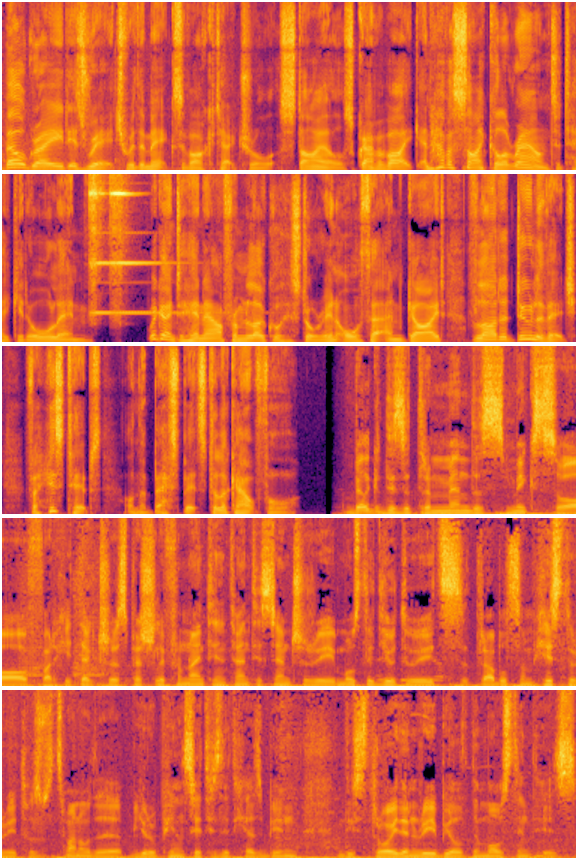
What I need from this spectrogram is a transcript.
Belgrade is rich with a mix of architectural styles. Grab a bike and have a cycle around to take it all in. We're going to hear now from local historian, author, and guide Vlada Dulović for his tips on the best bits to look out for. Belgrade is a tremendous mix of architecture, especially from 19th 20th century, mostly due to its troublesome history. It was one of the European cities that has been destroyed and rebuilt the most in these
